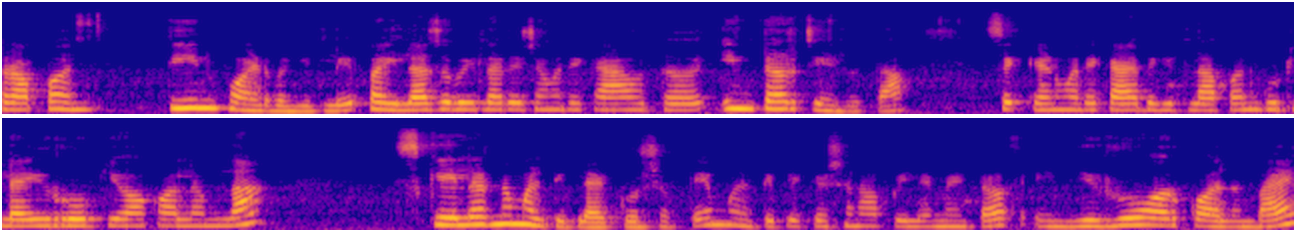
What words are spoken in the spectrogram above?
तर आपण तीन पॉईंट बघितले. पहिला जो बघितला त्याच्यामध्ये काय होतं? इंटरचेंज होता. सेकंडमध्ये काय बघितलं आपण? कुठल्याही रो किंवा कॉलमला स्केलरनं मल्टिप्लाय करू शकते. Multiplication of element of any row or column by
